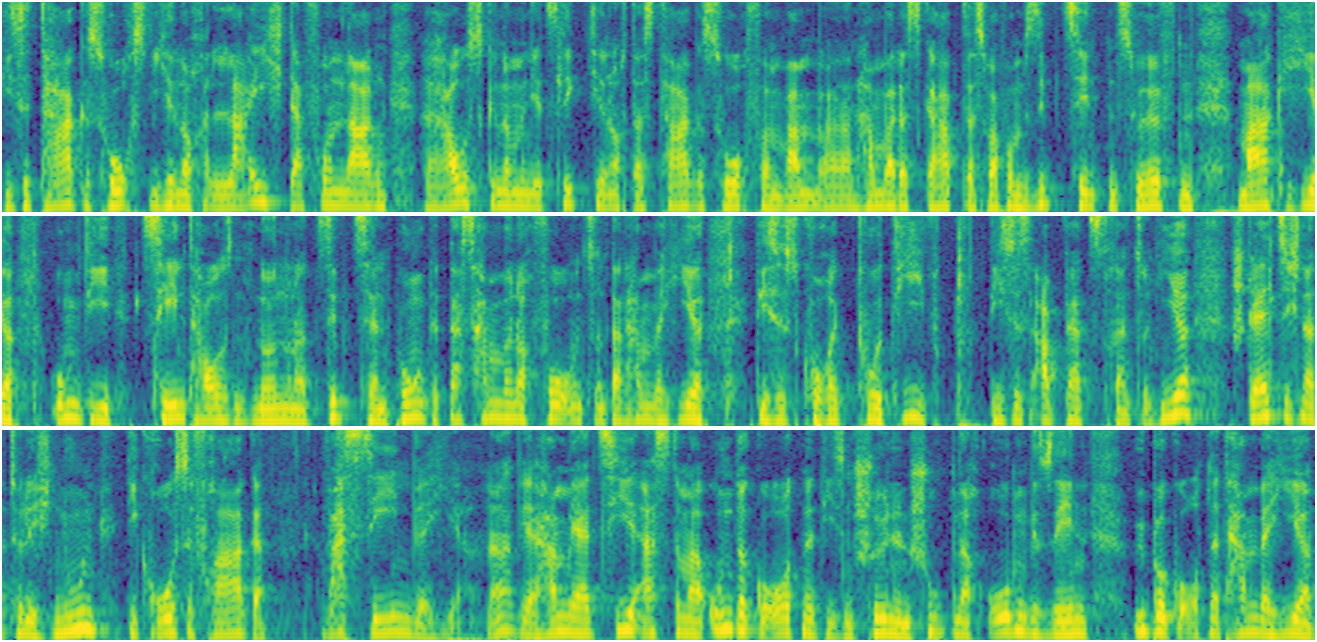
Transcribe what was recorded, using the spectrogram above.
diese Tageshochs, die hier noch leicht davon lagen, rausgenommen. Jetzt liegt hier noch das Tageshoch von wann, wann haben wir das gehabt? Das war vom 17.12. Marke hier um die 10.917 Punkte. Das haben wir noch vor uns und dann haben wir hier dieses Korrekturtief, dieses Abwärtstrends. Und hier stellt sich natürlich nun die große Frage, was sehen wir hier? Ne? Wir haben ja jetzt hier erst einmal untergeordnet diesen schönen Schub nach oben gesehen. Übergeordnet haben wir hier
